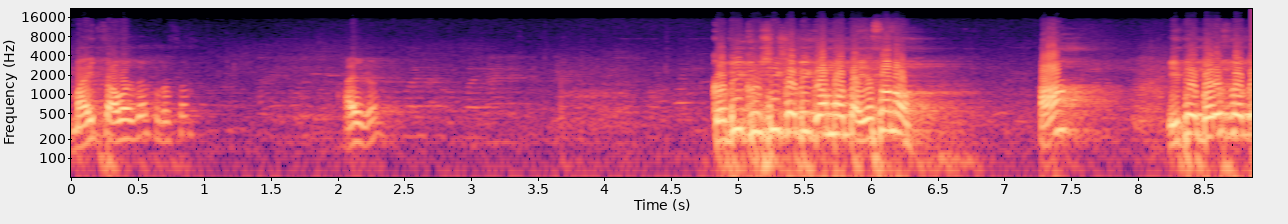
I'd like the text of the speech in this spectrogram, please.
माईकचा आवाज आहे थोडासा. आहे का? कभी खुशी कभी गम होता. येस नो हा? इथे बरेच लोक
